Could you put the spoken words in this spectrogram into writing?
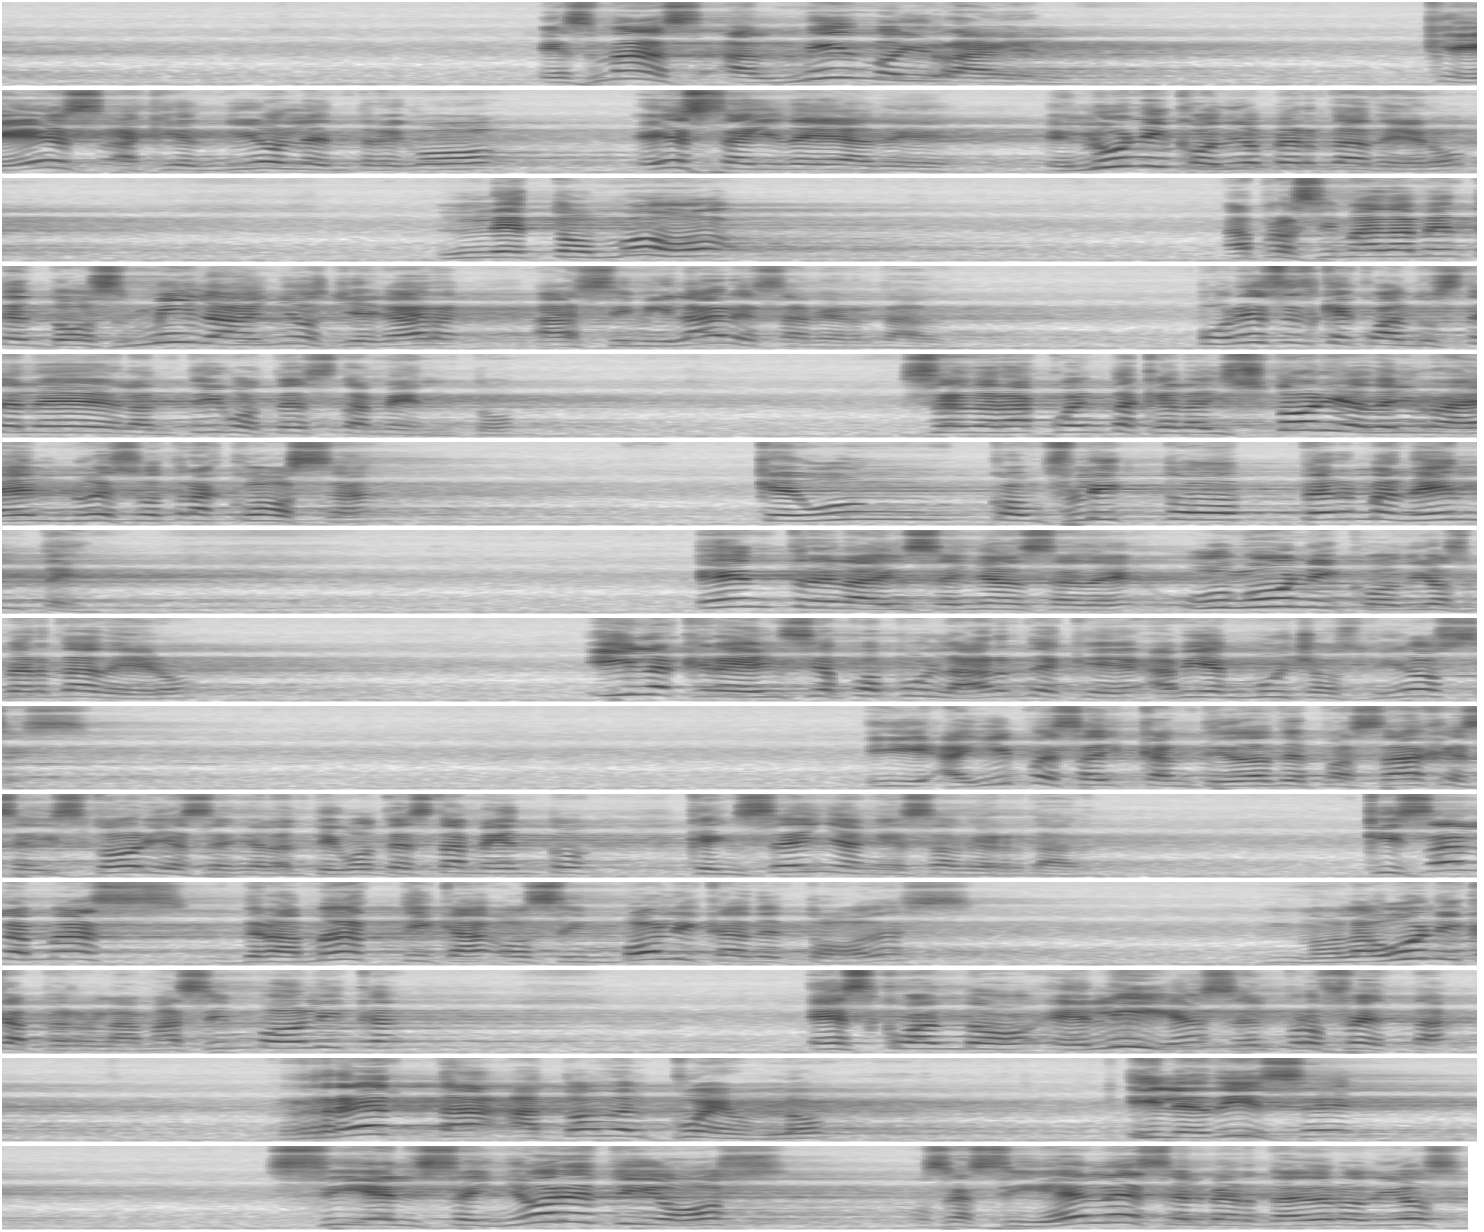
Es más, al mismo Israel, que es a quien Dios le entregó esa idea de el único Dios verdadero, le tomó aproximadamente dos mil años llegar a asimilar esa verdad. Por eso es que cuando usted lee el Antiguo Testamento, se dará cuenta que la historia de Israel no es otra cosa que un conflicto permanente entre la enseñanza de un único Dios verdadero y la creencia popular de que había muchos dioses. Y allí pues hay cantidad de pasajes e historias en el Antiguo Testamento que enseñan esa verdad. Quizás la más dramática o simbólica de todas, no la única, pero la más simbólica, es cuando Elías, el profeta, reta a todo el pueblo y le dice, si el Señor es Dios, o sea, si Él es el verdadero Dios,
